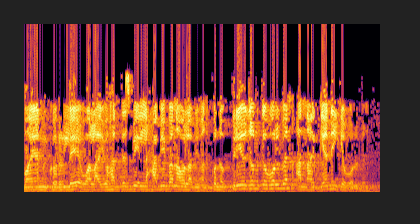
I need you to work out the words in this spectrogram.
বয়ান করলে, ওয়ালা ইহাদ্দেসবি হাবিবান ওলা বিমান। কোন প্রিয়জনকে বলবেন আর না জ্ঞানীকে বলবেন।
